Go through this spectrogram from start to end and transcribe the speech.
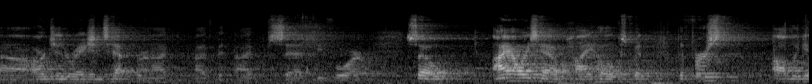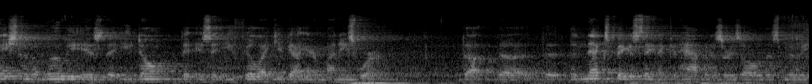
uh, our generation's Hepburn, I've, I've, I've said before. So I always have high hopes, but the first obligation of a movie is that you don't, is that you feel like you got your money's worth the, the, the, the next biggest thing that could happen as a result of this movie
